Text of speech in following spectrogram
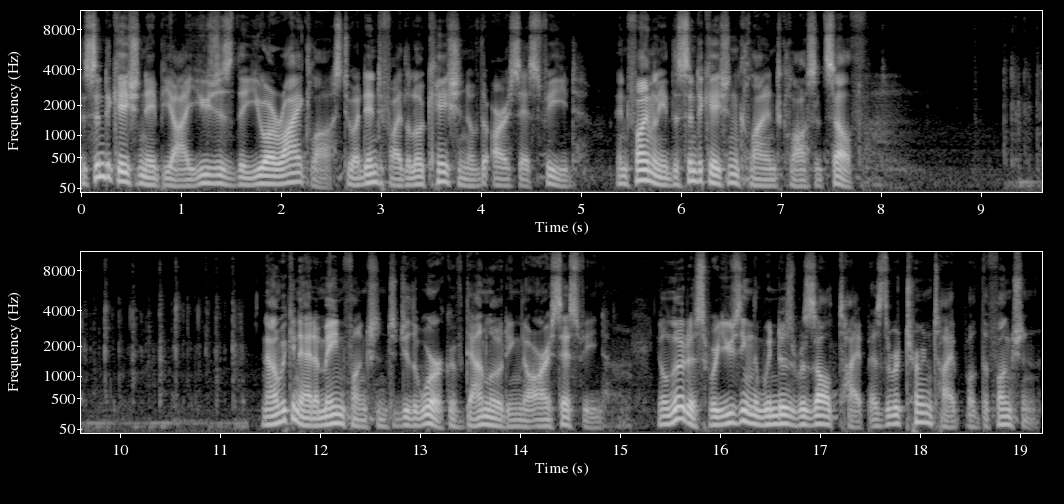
The syndication API uses the URI class to identify the location of the RSS feed. And finally, the syndication client class itself. Now we can add a main function to do the work of downloading the RSS feed. You'll notice we're using the Windows result type as the return type of the function.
